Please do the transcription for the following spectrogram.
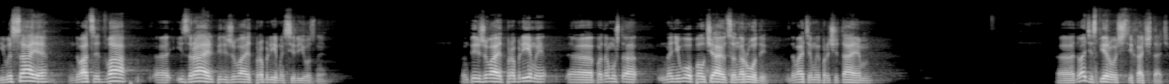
И в Исаия 22 э, Израиль переживает проблемы серьезные. Он переживает проблемы, э, потому что на него ополчаются народы. Давайте мы прочитаем, э, давайте с первого стиха читать.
